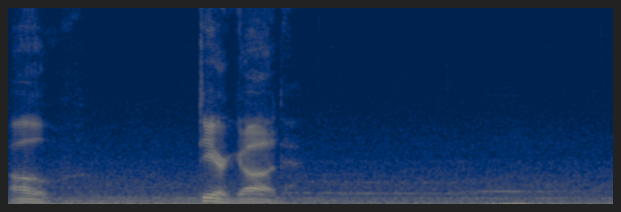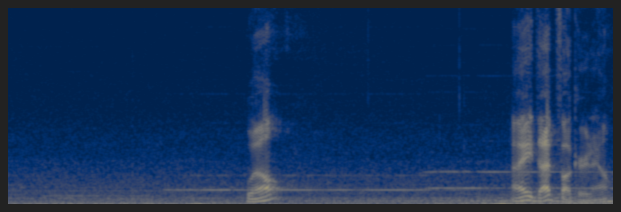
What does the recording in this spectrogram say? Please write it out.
Oh. Dear God. Well, I hate that fucker now.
